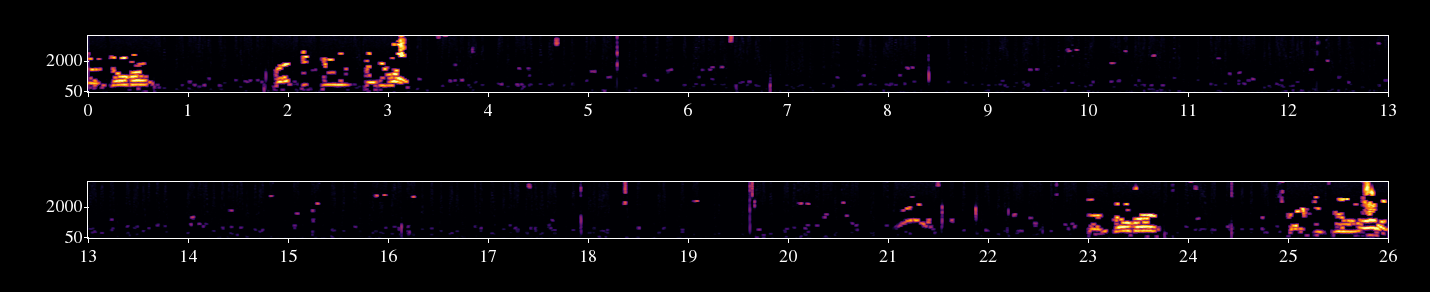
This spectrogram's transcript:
It's over. 22, 21. So it's over. 22 all.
